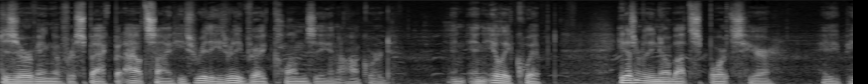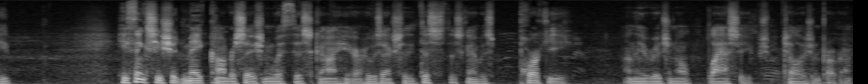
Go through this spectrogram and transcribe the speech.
deserving of respect. But outside he's really he's really very clumsy and awkward and, and ill-equipped. he doesn't really know about sports here. He he he thinks he should make conversation with this guy here, who was actually this this guy was Porky on the original Lassie television program,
